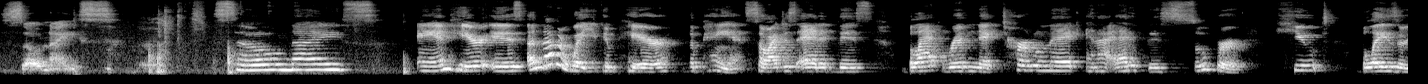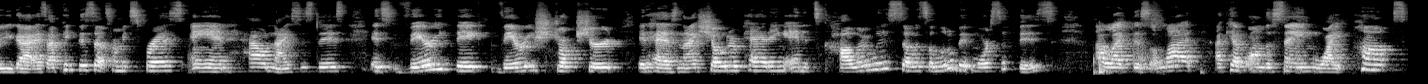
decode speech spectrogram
so nice. So nice. And here is another way you can pair the pants. So I just added this black rib neck turtleneck and I added this super cute blazer, you guys. I picked this up from Express and how nice is this? It's very thick, very structured. It has nice shoulder padding and it's collarless, so it's a little bit more sophisticated. I like this a lot. I kept on the same white pumps.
